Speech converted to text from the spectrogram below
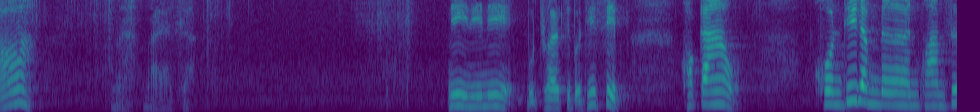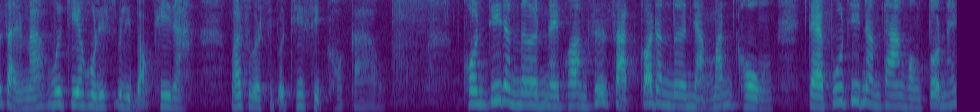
อ๋อมาไปแล้วเชียนี่นี่นี่บทที่สิบบทที่สิบข้อเก้าคนที่ดำเนินความซื่อสัตย์นะเมื่อกี้ Holy Spirit บอกพี่นะว่าสุภาษิตบทที่สิบข้อเก้า คนที่ดำเนินในความซื่อสัตย์ก็ดำเนินอย่างมั่นคง แต่ผู้ที่นำทางของตนให้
